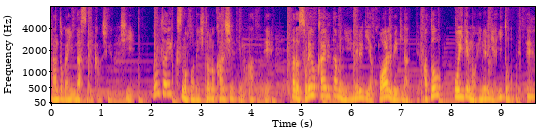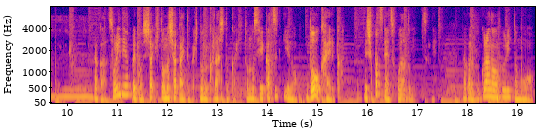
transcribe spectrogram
なんとかインダストリーかもしれないし、本当は X の方で人の関心っていうのはあって、ただそれを変えるためにエネルギーはこうあるべきだって、後追いでもエネルギーはいいと思ってて、うんなんかそれでやっぱりこう社人の社会とか人の暮らしとか人の生活っていうのをどう変えるか。で出発点はそこだと思うんですよね。だから僕らのオフグリッドも、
